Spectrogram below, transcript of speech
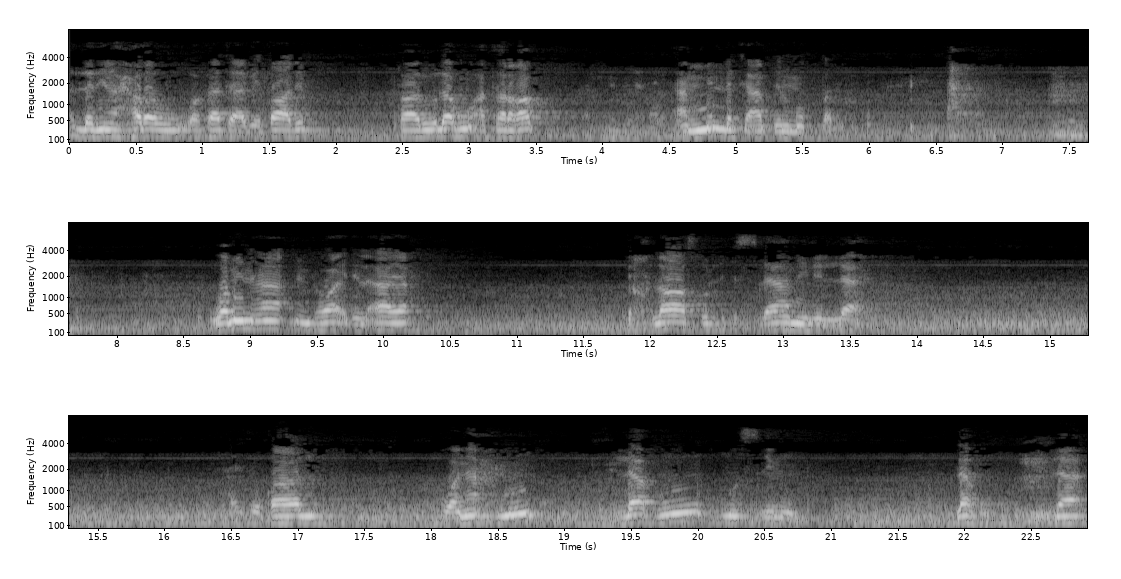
الذين حضروا وفاة أبي طالب قالوا له أترغب عن ملة عبد المطلب؟ ومنها من فوائد الآية إخلاص الإسلام لله. حيث قال ونحن له مسلمون. له. لا.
